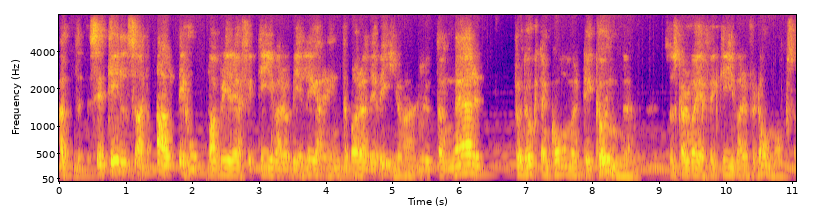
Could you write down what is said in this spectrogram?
Att se till så att alltihopa blir effektivare och billigare, inte bara det vi gör, utan när produkten kommer till kunden så ska det vara effektivare för dem också.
